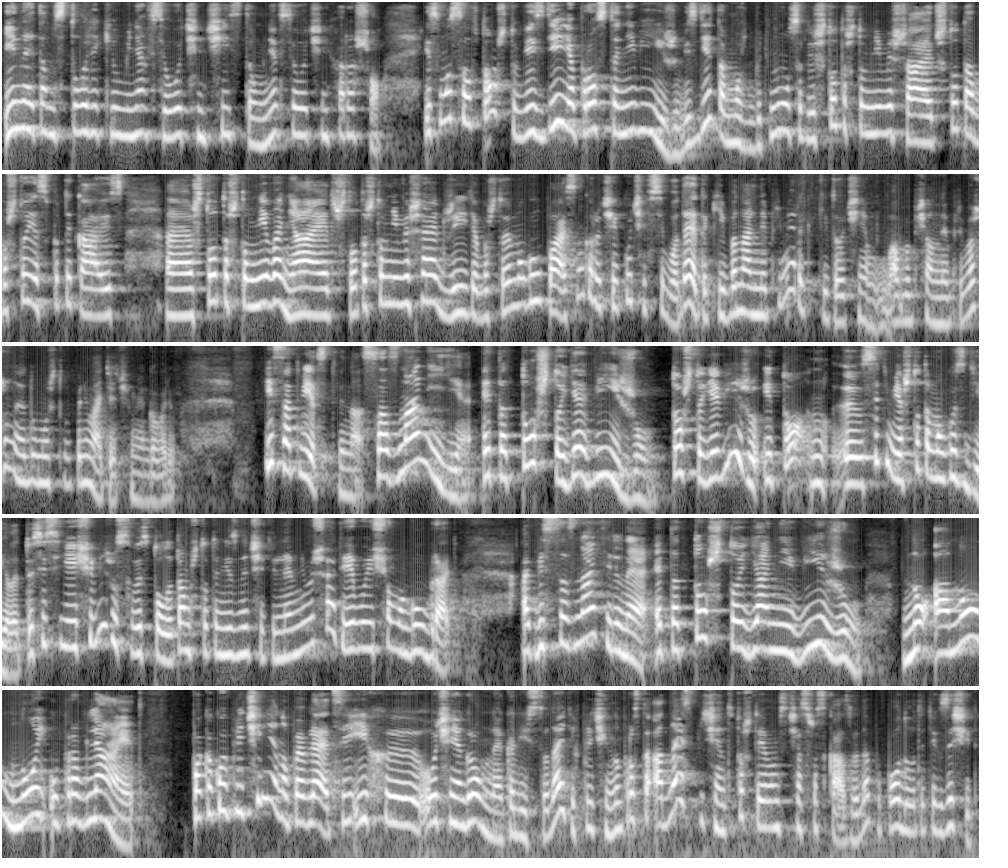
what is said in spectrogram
И на этом столике у меня все очень чисто, у меня все очень хорошо. И смысл в том, что везде я просто не вижу. Везде там может быть мусор или что-то, что мне мешает, что-то, обо что я спотыкаюсь, э, что-то, что мне воняет, что-то, что мне мешает жить, обо что я могу упасть. Ну, короче, и куча всего. Да, я такие банальные примеры какие-то очень обобщенные привожу, но я думаю, что вы понимаете, о чем я говорю. И, соответственно, сознание – это то, что я вижу. То, что я вижу, и то, э, с этим я что-то могу сделать. То есть, если я еще вижу свой стол, и там что-то незначительное мне мешает, я его еще могу убрать. А бессознательное – это то, что я не вижу, но оно мной управляет. По какой причине оно появляется? Их э, очень огромное количество, да, этих причин. Но просто одна из причин – это то, что я вам сейчас рассказываю, да, по поводу вот этих защит.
